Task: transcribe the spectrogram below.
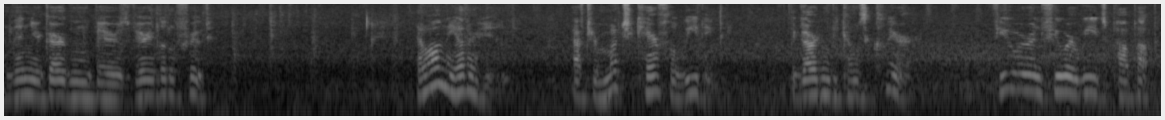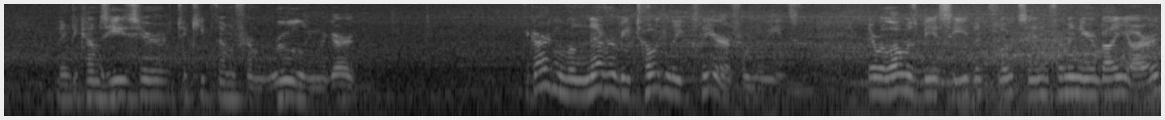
and then your garden bears very little fruit. Now on the other hand, after much careful weeding, the garden becomes clearer, fewer and fewer weeds pop up, and it becomes easier to keep them from ruling the garden. The garden will never be totally clear from the weeds. There will always be a seed that floats in from a nearby yard,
